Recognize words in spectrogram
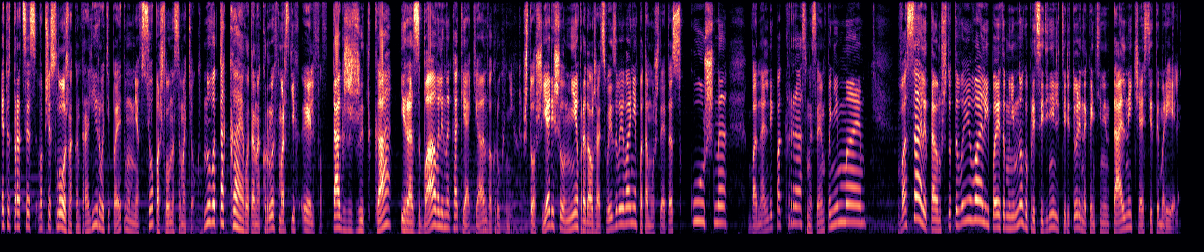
Этот процесс вообще сложно контролировать, и поэтому у меня все пошло на самотек. Ну вот такая вот она, кровь морских эльфов. Так жидка и разбавлена, как и океан вокруг них. Что ж, я решил не продолжать свои завоевания, потому что это скучно. Банальный покрас, мы с вами понимаем. Вассалы там что-то воевали, и поэтому немного присоединили территории на континентальной части Темриэля.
